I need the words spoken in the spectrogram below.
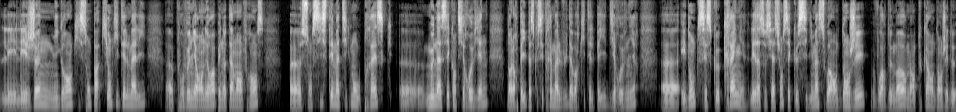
Les, les jeunes migrants qui sont pas, qui ont quitté le Mali euh, pour venir en Europe et notamment en France euh, sont systématiquement ou presque euh, menacés quand ils reviennent dans leur pays parce que c'est très mal vu d'avoir quitté le pays, d'y revenir. Euh, et donc c'est ce que craignent les associations, c'est que Silima soit en danger, voire de mort, mais en tout cas en danger de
